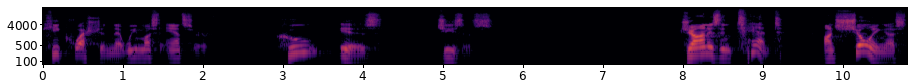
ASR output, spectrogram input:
key question that we must answer. Who is Jesus? John is intent on showing us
